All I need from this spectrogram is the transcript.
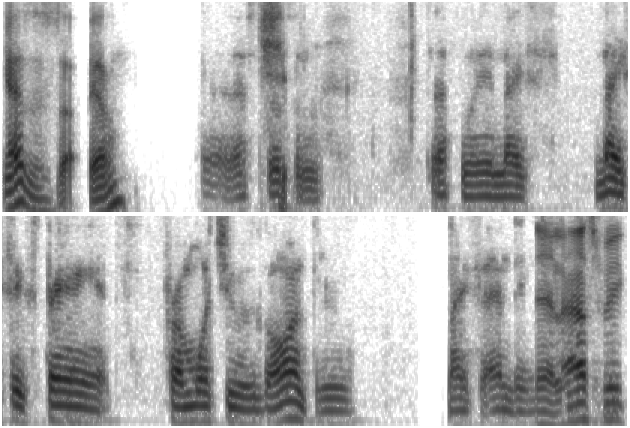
That's what's up, yo. Yeah, that's Shit. a, definitely a nice, nice experience from what you was going through. Nice ending. Yeah, last week,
